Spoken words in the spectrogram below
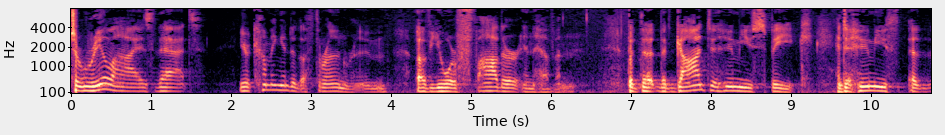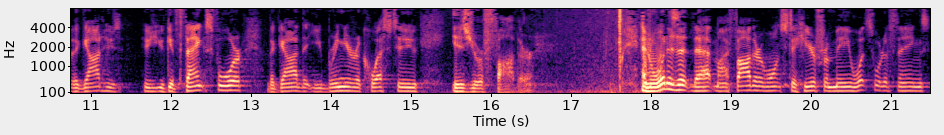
to realize that you're coming into the throne room of your Father in heaven. That the, the God to whom you speak and to whom you, uh, the God who's, who you give thanks for, the God that you bring your request to is your Father. And what is it that my Father wants to hear from me? What sort of things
